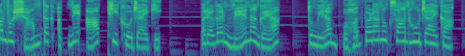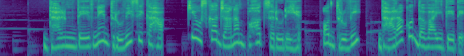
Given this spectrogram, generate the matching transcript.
और वो शाम तक अपने आप ठीक हो जाएगी। पर अगर मैं न गया तो मेरा बहुत बड़ा नुकसान हो जाएगा। धर्मदेव ने ध्रुवी से कहा कि उसका जाना बहुत ज़रूरी है और ध्रुवी धारा को दवाई दे दे।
